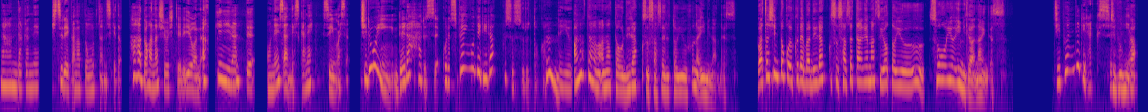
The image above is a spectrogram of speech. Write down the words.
なんだかね、失礼かなと思ったんですけど、母と話をしているような気になって、お姉さんですかね。すいません。治療院レラハルス。これスペイン語でリラックスするとかっていう、うん、あなたがあなたをリラックスさせるというふうな意味なんです。私のとこへ来ればリラックスさせてあげますよという、そういう意味ではないんです。自分でリラックスする。自分が。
